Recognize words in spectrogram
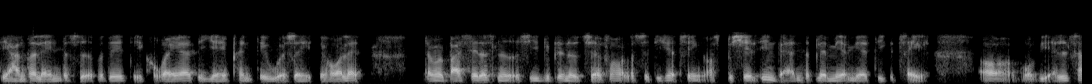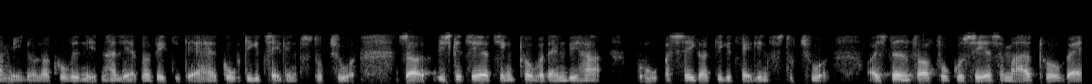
Det er andre lande, der sidder på det. Det er Korea, det er Japan, det er USA, det er Holland der må vi bare sætte os ned og sige, at vi bliver nødt til at forholde os til de her ting, og specielt i en verden, der bliver mere og mere digital, og hvor vi alle sammen under covid-19 har lært, hvor vigtigt det er at have god digital infrastruktur. Så vi skal til at tænke på, hvordan vi har god og sikker digital infrastruktur, og i stedet for at fokusere så meget på, hvad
